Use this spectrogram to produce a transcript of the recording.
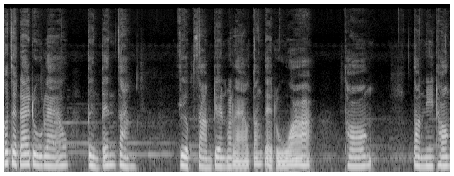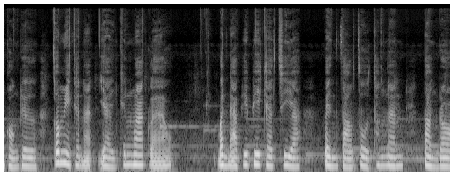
ก็จะได้รู้แล้ว ตื่นเต้นจัง เกือบสามเดือนมาแล้ว ตั้งแต่รู้ว่า ท้อง ตอนนี้ท้องของเธอก็มีขนาดใหญ่ขึ้นมากแล้ว บรรดาพี่ๆแคชเชียร์เป็นสาวโสดทั้งนั้นต่างรอ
